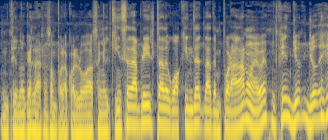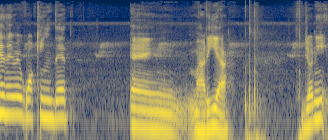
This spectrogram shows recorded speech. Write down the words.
entiendo que es la razón por la cual lo hacen. El 15 de abril está The Walking Dead, la temporada 9. En fin, yo, yo dejé de ver Walking Dead en María. Yo ni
